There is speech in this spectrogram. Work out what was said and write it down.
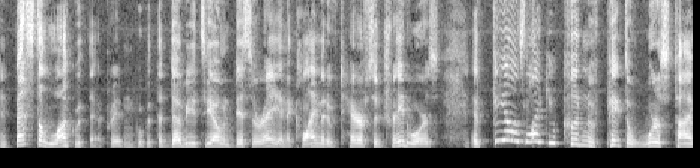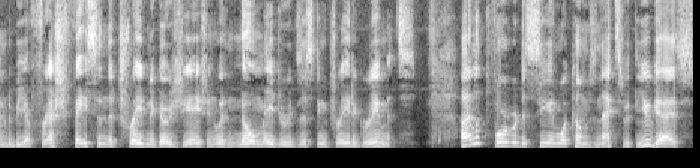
And best of luck with that, Britain, but with the WTO in disarray and a climate of tariffs and trade wars, it feels like you couldn't have picked a worse time to be a fresh face in the trade negotiation with no major existing trade agreements. I look forward to seeing what comes next with you guys,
